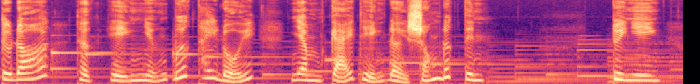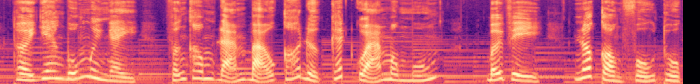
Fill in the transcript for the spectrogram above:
Từ đó thực hiện những bước thay đổi nhằm cải thiện đời sống đức tin. Tuy nhiên, thời gian 40 ngày vẫn không đảm bảo có được kết quả mong muốn bởi vì nó còn phụ thuộc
